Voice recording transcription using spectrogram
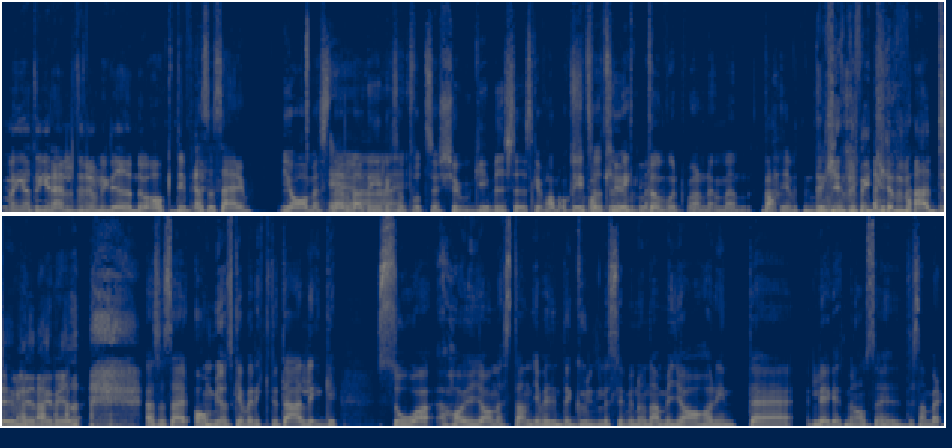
Men jag tycker det är lite rolig grej ändå. Och det, alltså så här, Ja men snälla det är Eh, liksom 2020, vi tjejer ska fan också Det är vara kul. 2019 fortfarande men Va? jag vet inte riktigt vilken värld du lever i. Alltså så här, om jag ska vara riktigt ärlig så har ju jag nästan, jag vet inte guld eller silvernunna men jag har inte legat med någon sen i december.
